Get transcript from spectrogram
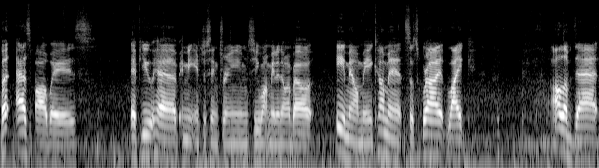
But as always, if you have any interesting dreams you want me to know about, email me, comment, subscribe, like, all of that.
